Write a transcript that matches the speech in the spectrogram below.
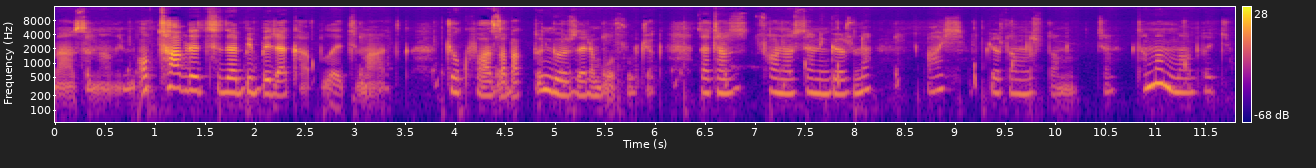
ben sana alayım. O tableti de bir bırak ablacığım artık. Çok fazla baktın gözlerin bozulacak. Zaten sonra senin gözüne ay göz damlası damlatacağım. Tamam mı ablacığım?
